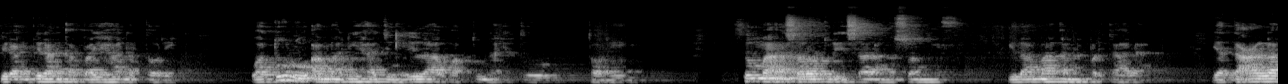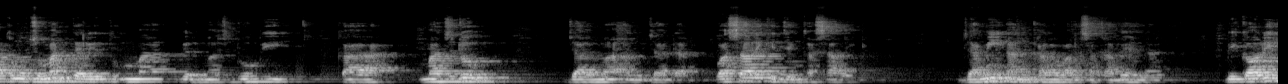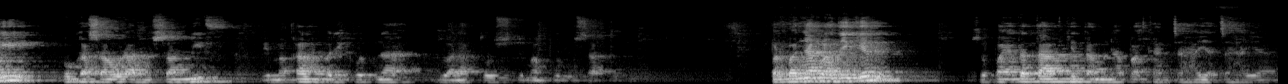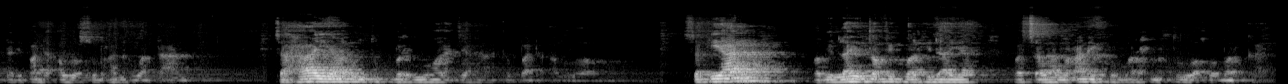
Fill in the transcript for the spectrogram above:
pirang-pirang kapayahan torik watulu amadiha jeung lila waktuna itu torik summa asaratul isara musannif ilama kana perkara. Ya ta'ala kunu cuman tel itu emma bil majdubi ka majdub jalma anu jadab. Wasalik jeung kasalik jami'an kalawan sakabehna. Buka sauran musannif di makalah berikutnya 251. Perbanyaklah zikir supaya tetap kita mendapatkan cahaya-cahaya daripada Allah Subhanahu wa taala. Cahaya untuk bermuajah kepada Allah. Sekian wabillahi taufik wal hidayah. Wassalamualaikum warahmatullahi wabarakatuh.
